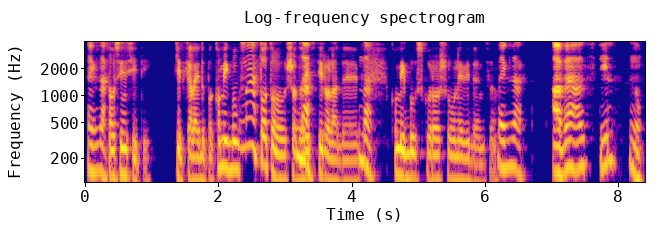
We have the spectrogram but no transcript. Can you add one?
Exact. Sau Sin City. Chit că l-ai după comic books, Da. tot o și-o dorit Da. stilul ăla de Da, comic books cu roșu în evidență. exact. Avea alt stil? Nu.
